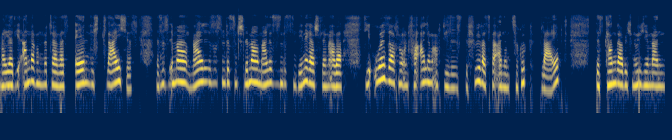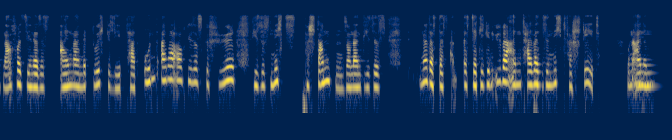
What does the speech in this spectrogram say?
weil ja die anderen Mütter was ähnlich Gleiches. Es ist immer, mal ist es ein bisschen schlimmer, mal ist es ein bisschen weniger schlimm, aber die Ursache und vor allem auch dieses Gefühl, was bei einem zurückbleibt, das kann, glaube ich, nur jemand nachvollziehen, der das einmal mit durchgelebt hat und aber auch dieses Gefühl, dieses Nichts verstanden, sondern dieses, ne, dass, dass, dass der Gegenüber einen teilweise nicht versteht und einen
